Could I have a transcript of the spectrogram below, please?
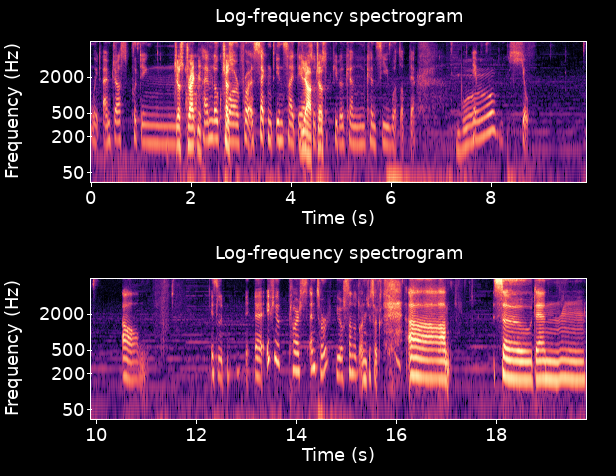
Wait, I'm just putting Just drag uh, me- Hemlock just- for, for a second inside there, Yeah, so just- that people can can see what's up there. Whoa. Yo. Um, it's uh, if you press enter, you're centered on your circle. Um, so then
